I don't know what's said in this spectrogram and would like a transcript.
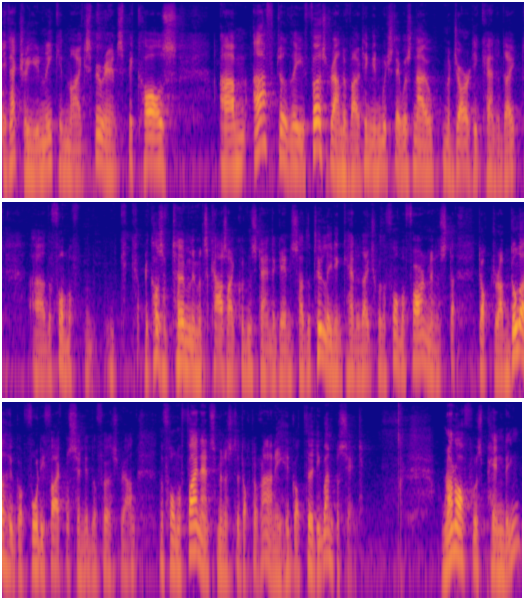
it's actually unique in my experience because um, after the first round of voting in which there was no majority candidate, uh, the former, because of term limits, Karzai couldn't stand again, so the two leading candidates were the former Foreign Minister, Dr. Abdullah, who got 45% in the first round, the former Finance Minister, Dr. Ghani, who got 31%. Runoff was pending.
